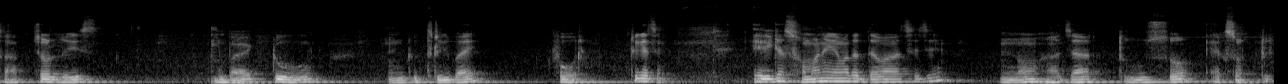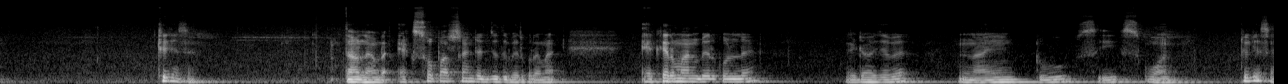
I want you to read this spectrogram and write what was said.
সাতচল্লিশ by two into three by four ঠিক আছে? এইটা সমানেই আমাদের দেওয়া আছে যে ন হাজার দুশো একষট্টি, ঠিক আছে? তাহলে আমরা একশো পার্সেন্টের যদি বের করি মানে একের মান বের করলে এটা হয়ে যাবে নাইন টু সিক্স ওয়ান, ঠিক আছে?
